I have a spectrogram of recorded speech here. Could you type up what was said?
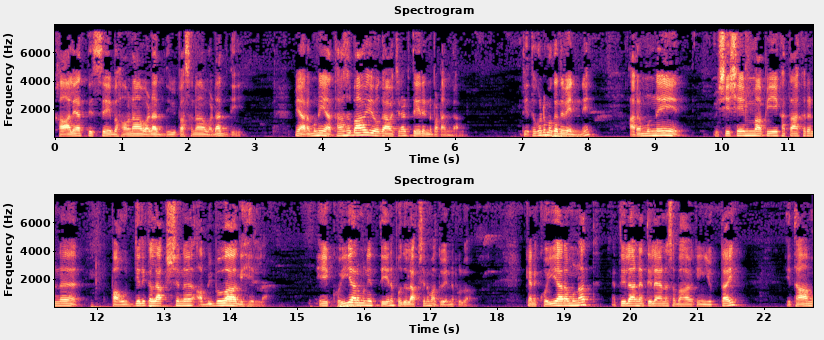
කාලයක් තිස්සේ භාවනාව වඩද්දී විපස්සනා වඩද්දී මේ අරමුණේ යථා ස්වභාවය යෝගාවචරයට තේරෙන්න පටන් ගන්නවා. ඉතින් එතකොට මොකද වෙන්නේ? අරමුණේ විශේෂයෙන්ම අපි කතා කරන පෞද්ගලික ලක්ෂණ අභිබවා ගිහිල්ලා ඒ කොයි අරමුණෙත් තියෙන පොදු ලක්ෂණ මතුවෙන්න පුළුවන්. කියන්නේ කොයි අරමුණත් ඇතිලා නැතිලා යන ස්වභාවයකින් යුක්තයි. ඊටාම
